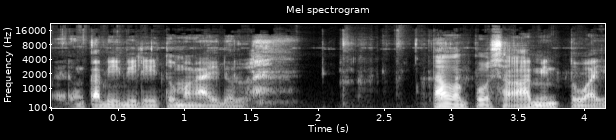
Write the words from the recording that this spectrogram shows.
Mayroong kabibili ito mga idol. Tawag po sa amin tuway.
